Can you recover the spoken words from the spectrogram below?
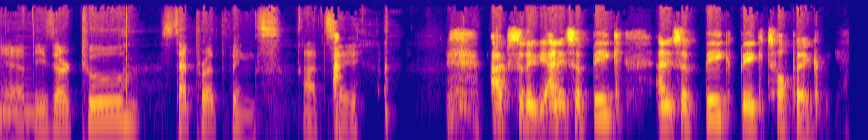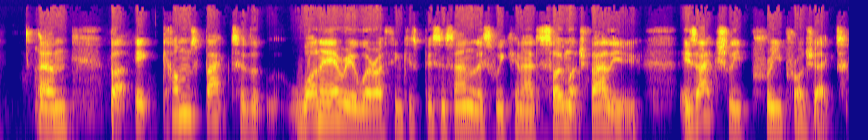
Yeah, these are two separate things, I'd say. absolutely and it's a big and it's a big big topic. Um, but it comes back to the one area where I think as business analysts we can add so much value is actually pre-project,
